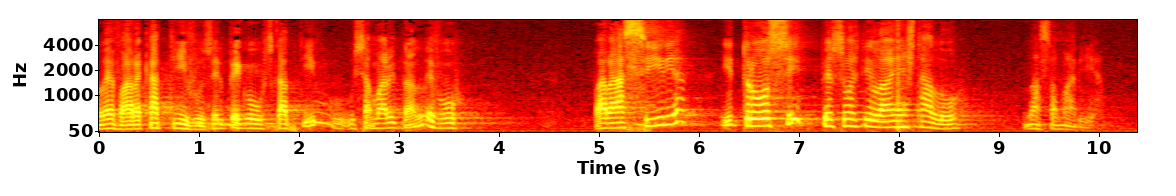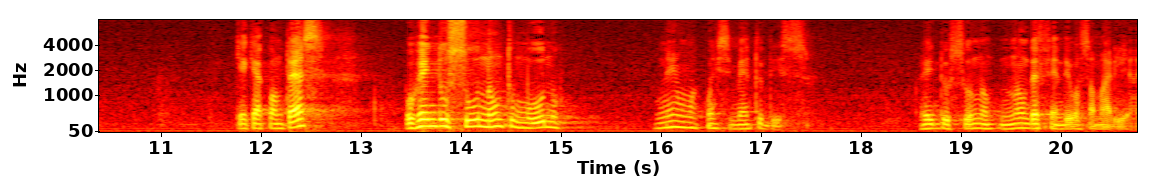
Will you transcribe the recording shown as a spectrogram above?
levara cativos. Ele pegou os cativos, os samaritanos, levou para a Síria e trouxe pessoas de lá e instalou na Samaria. O que, que acontece? O reino do sul não tomou nenhum conhecimento disso. O rei do sul não, não defendeu a Samaria.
